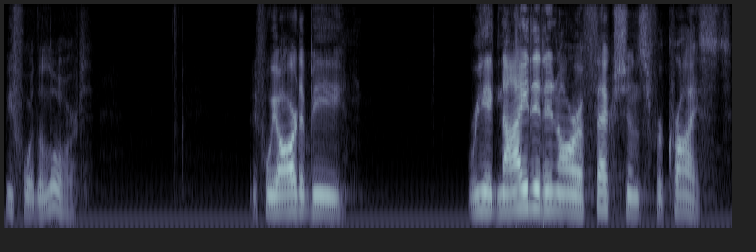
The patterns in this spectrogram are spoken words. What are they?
before the Lord. If we are to be reignited in our affections for Christ,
